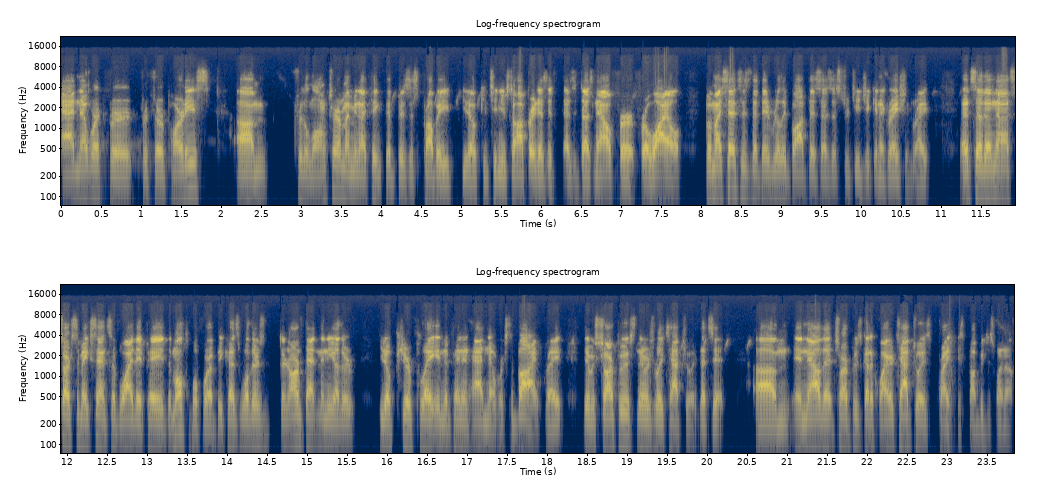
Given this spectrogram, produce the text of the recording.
ad network for for third parties um, for the long term. I mean, I think the business probably you know continues to operate as it as it does now for for a while. But my sense is that they really bought this as a strategic integration, right? And so then that starts to make sense of why they paid the multiple for it because well, there's there aren't that many other you know pure play independent ad networks to buy, right? There was Chartboost and there was really Tapjoy. That's it. Um, and now that Chartboost got acquired, Tapjoy's price probably just went up.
